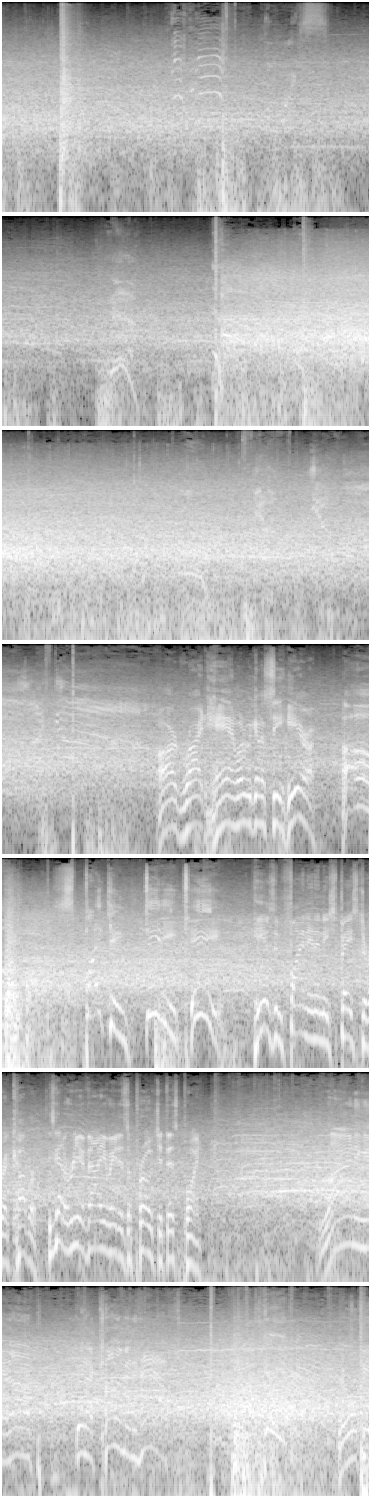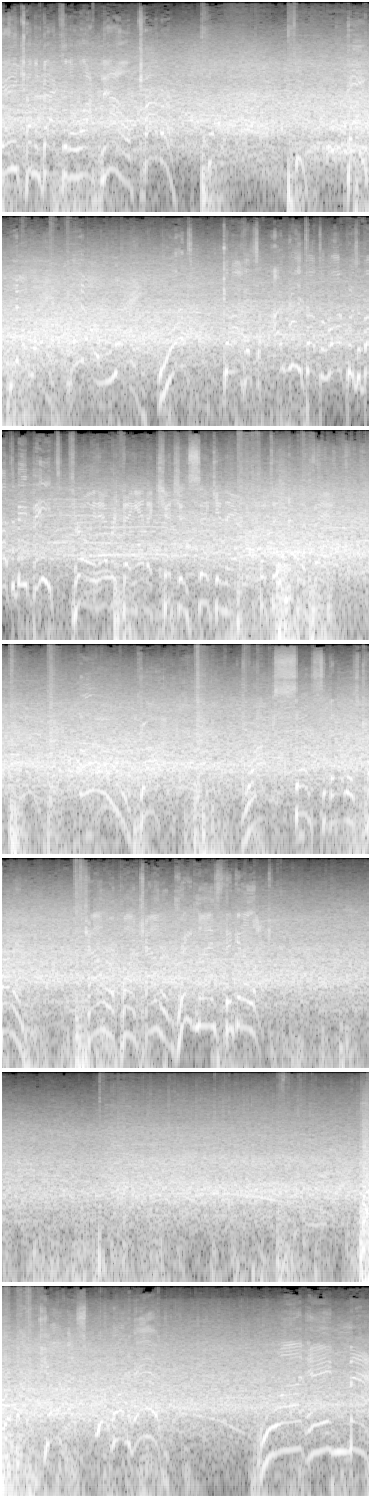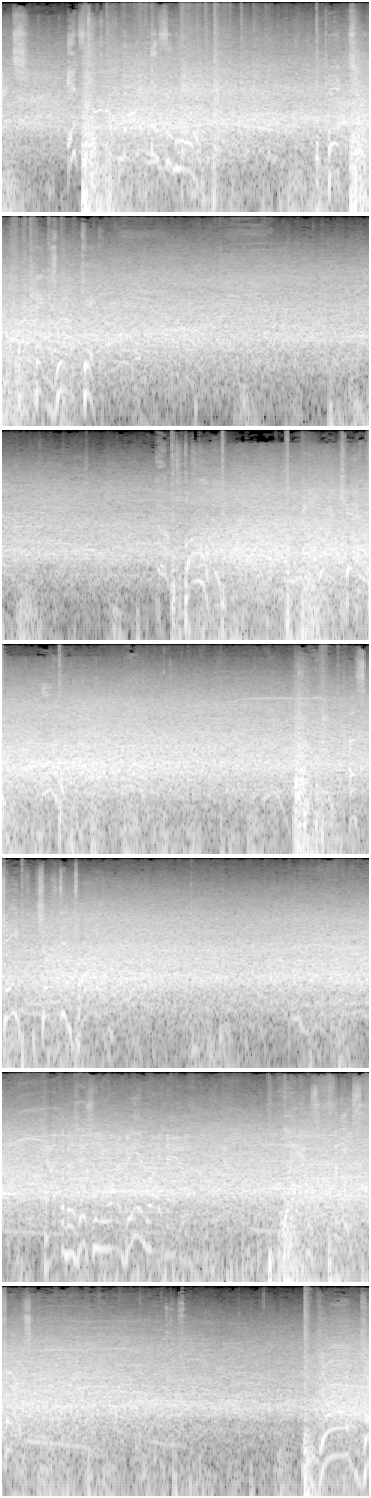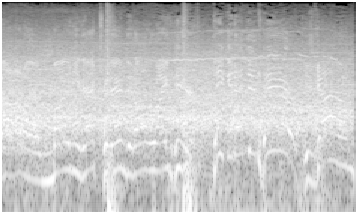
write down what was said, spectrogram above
Hard right hand. What are we going to see here? Uh-oh. Spiking DDT. He isn't finding any space to recover. He's got to reevaluate his approach at this point. Lining it up. Gonna cut him in half. There won't be any coming back for The Rock now. Cover. He, no way, no way. What? Guys, I really thought The Rock was about to be beat. Throwing everything and the kitchen sink in there, but to no that was coming. Counter upon counter. Great minds thinking alike. The position you want to be in right now. Lands face first. Good God almighty, that could end it all right here. He can end it here. He's got him.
